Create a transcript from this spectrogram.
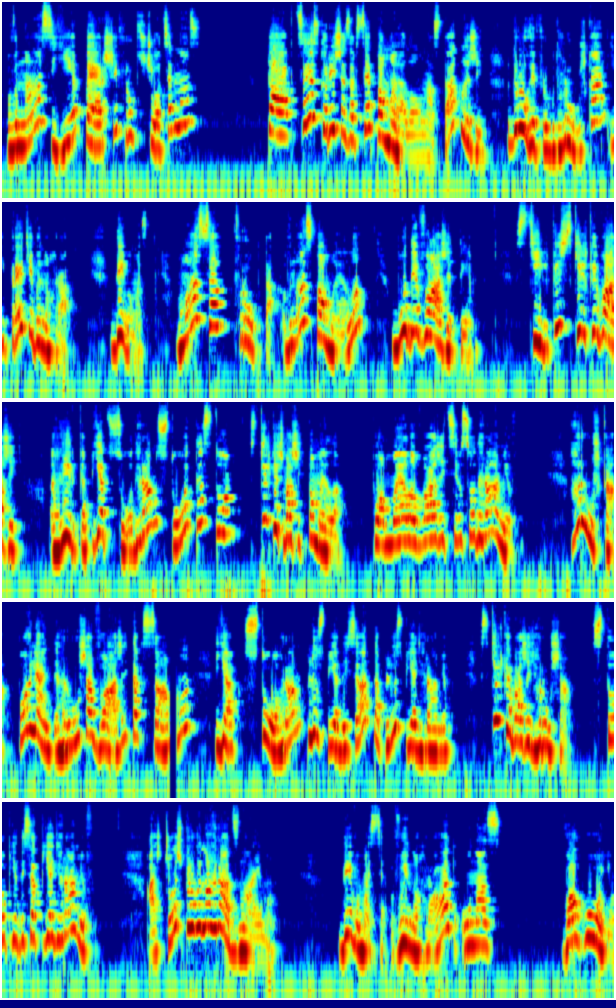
В нас є перший фрукт. Що це в нас? Так, це, скоріше за все, помело у нас так лежить. Другий фрукт грушка і третій виноград. Дивимось. Маса фрукта в нас помело буде важити стільки ж, скільки важить гирка 500 грам, 100 та 100. Скільки ж важить помела? Помела важить 700 грамів. Грушка, погляньте, груша важить так само, як 100 грам плюс 50 та плюс 5 грамів. Скільки важить груша? 155 грамів. А що ж про виноград знаємо? Дивимося, виноград у нас вагою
